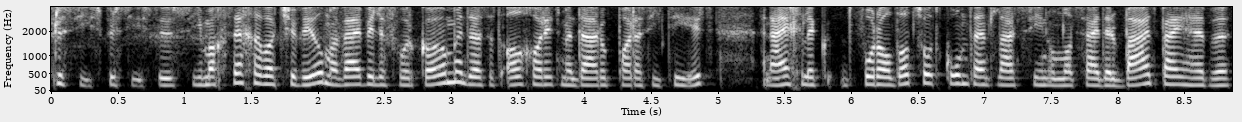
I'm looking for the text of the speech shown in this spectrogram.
Precies, precies. Dus je mag zeggen wat je wil, maar wij willen voorkomen dat het algoritme daarop parasiteert. En eigenlijk vooral dat soort content laat zien, omdat zij er baat bij hebben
